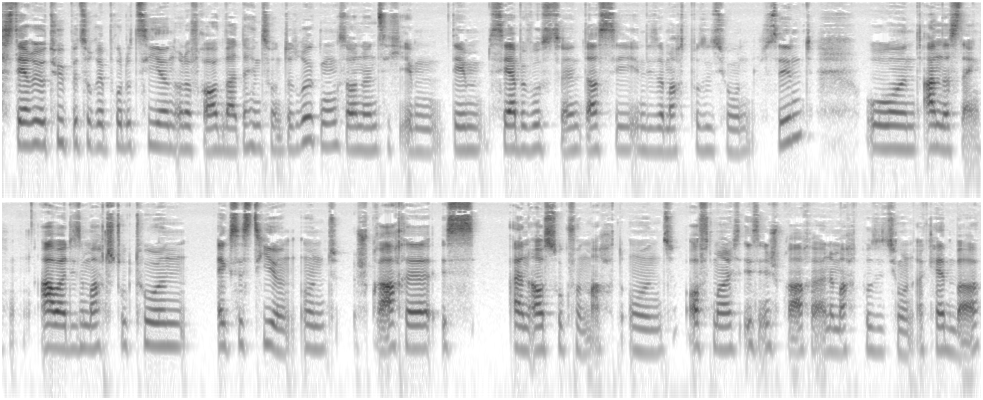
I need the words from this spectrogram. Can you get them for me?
Stereotype zu reproduzieren oder Frauen weiterhin zu unterdrücken, sondern sich eben dem sehr bewusst sind, dass sie in dieser Machtposition sind und anders denken. Aber diese Machtstrukturen existieren und Sprache ist ein Ausdruck von Macht und oftmals ist in Sprache eine Machtposition erkennbar.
